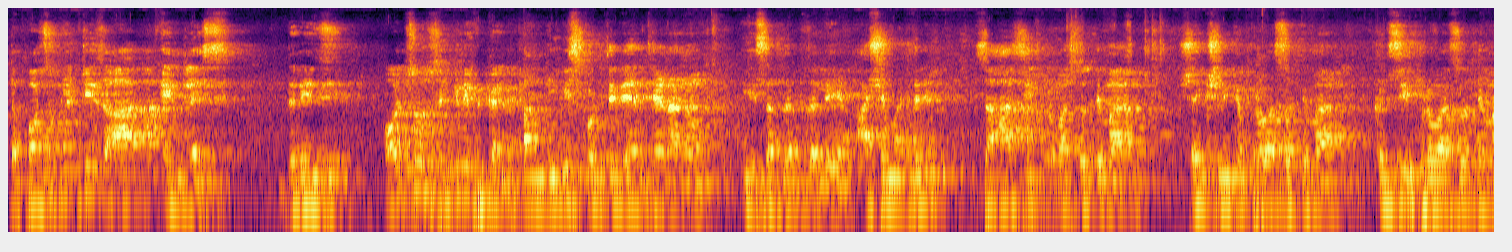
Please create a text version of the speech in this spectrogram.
The possibilities are endless. There is also significant ನಾನು ನೀಗಿಸ್ಕೊಡ್ತೀವಿ ಅಂತ ಹೇಳಿ ನಾನು ಈ ಸಂದರ್ಭದಲ್ಲಿ ಆಶೆ ಮಾಡ್ತೀನಿ ಸಾಹಸಿ ಪ್ರವಾಸೋದ್ಯಮ, ಶೈಕ್ಷಣಿಕ ಪ್ರವಾಸೋದ್ಯಮ, ಕೃಷಿ ಪ್ರವಾಸೋದ್ಯಮ,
